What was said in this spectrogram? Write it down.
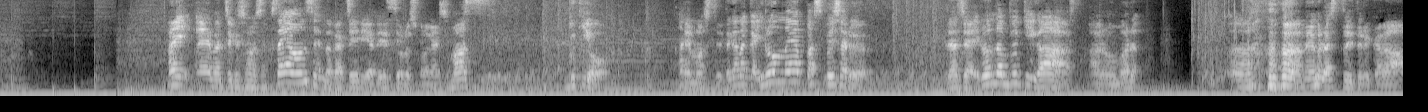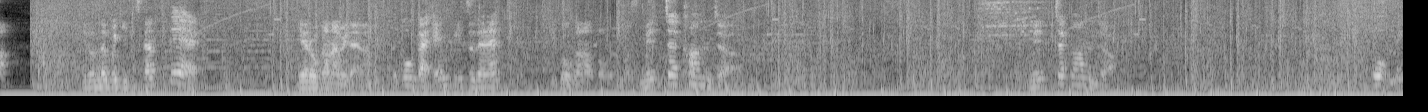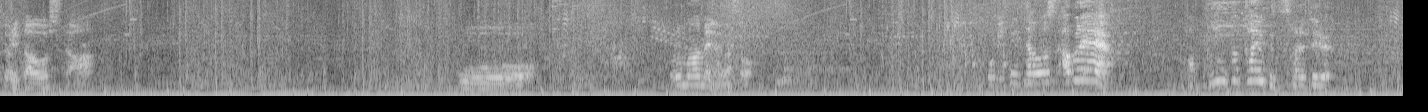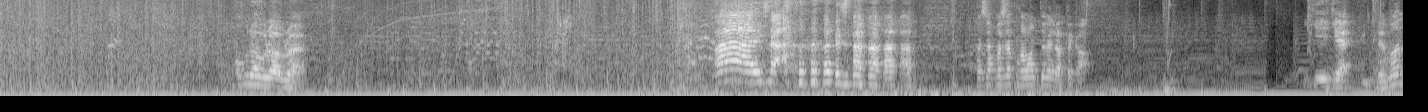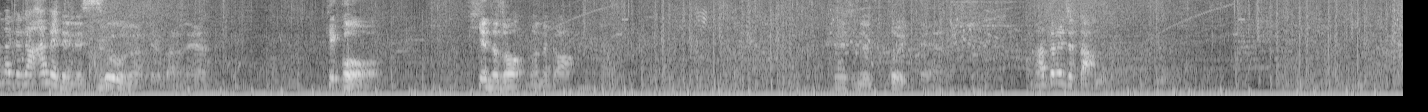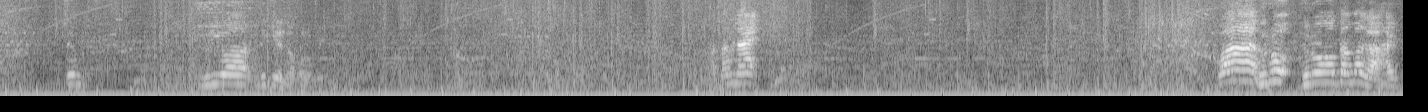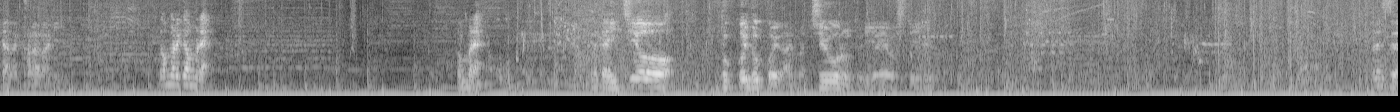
はい、えー、マッチングしました。草屋温泉のガチエリアです。よろしくお願いします。武器を変えまして。てかなんかいろんなやっぱスペシャル、じゃいろんな武器が、あの、まる、うん、雨降らしついてるから、いろんな武器使って、やろうかなみたいな。で今回鉛筆でね、行こうかなと思います。めっちゃ噛んじゃう。めっちゃ噛んじゃう。お、一人倒したおお俺も雨流そう。これ一回倒して危ねえ。あピンク回復されてる。危ない危ない危ない。ああ来た パシャパシャ溜まってなかったか。いけいけ。で真ん中が雨でねすごいことになってるからね。結構危険だぞ真ん中。とりあえず塗っといて。あ取れちゃった。全部無理はできるなこの武器。当たんない。わあ風呂風呂の玉が入ったな体に。頑張れ頑張れ。頑張れ。なんか一応どっこいどっこいが今中央の取り合いをしている。ナイス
